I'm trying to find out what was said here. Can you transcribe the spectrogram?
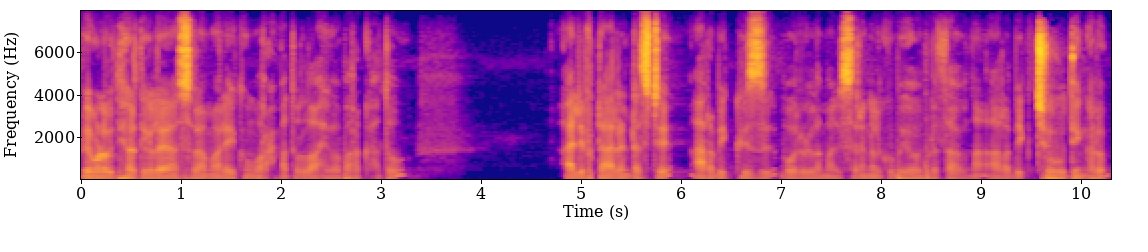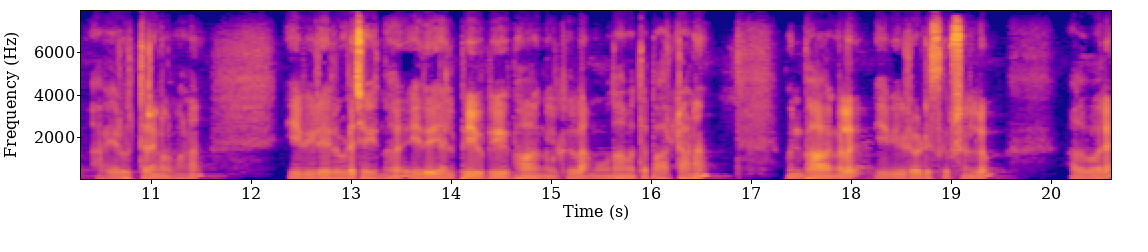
പ്രിയമുള്ള വിദ്യാർത്ഥികളെ അസ്സാം വലൈക്കും വറഹമത്തല്ലാഹി വബർക്കാത്തു അലിഫ് ടാലന്റ് ടെസ്റ്റ് അറബിക് ക്വിസ് പോലുള്ള മത്സരങ്ങൾക്ക് ഉപയോഗപ്പെടുത്താവുന്ന അറബിക് ചോദ്യങ്ങളും അവയുടെ ഉത്തരങ്ങളുമാണ് ഈ വീഡിയോയിലൂടെ ചെയ്യുന്നത്. ഇത് എൽ പി യു പി വിഭാഗങ്ങൾക്കുള്ള മൂന്നാമത്തെ പാർട്ടാണ്. മുൻഭാഗങ്ങൾ ഈ വീഡിയോ ഡിസ്ക്രിപ്ഷനിലും അതുപോലെ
